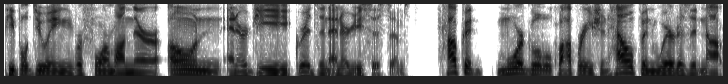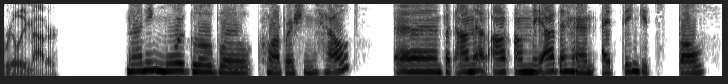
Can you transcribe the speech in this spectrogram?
people doing reform on their own energy grids and energy systems how could more global cooperation help and where does it not really matter? I think more global cooperation helps. Uh, but on the, on the other hand, I think it's both.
